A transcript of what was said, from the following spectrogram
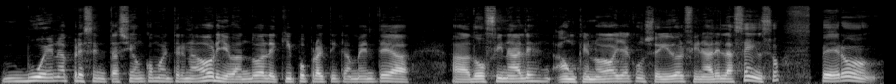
buena presentación como entrenador, llevando al equipo prácticamente a, a dos finales, aunque no haya conseguido al final el ascenso, pero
